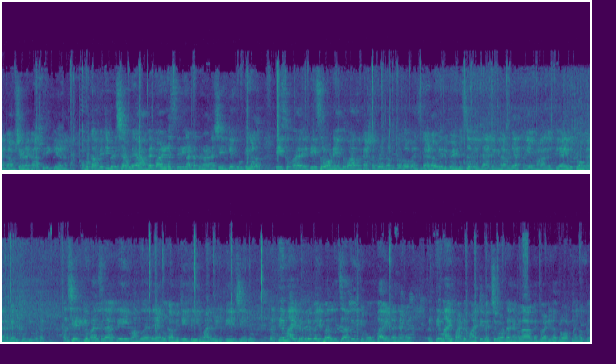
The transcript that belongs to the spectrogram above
ആകാംക്ഷയോടെ കാത്തിരിക്കുകയാണ്. അപ്പോൾ കമ്മിറ്റി വിളിച്ച് അവിടെ ആ അംഗൻവാടിയുടെ സ്ഥിതി കണ്ടപ്പോഴാണ് ശരിക്കും കുട്ടികളും ടീച്ചറും ടീച്ചറും അവിടെ എന്തുമാത്രം കഷ്ടപ്പെടുന്നുണ്ടെന്നുള്ളത് മനസ്സിലായത്. അവിടെ ഒരു വെളിച്ചമില്ല അല്ലെങ്കിൽ അവിടെ അത്രയും ഭാഗം കയറി പോകാനുള്ള ഒരു ബുദ്ധിമുട്ട്. അത് ശരിക്കും മനസ്സിലാക്കുകയും അന്ന് തന്നെ ഞങ്ങൾ കമ്മിറ്റിയിൽ തീരുമാനമെടുക്കുകയും ചെയ്തു. കൃത്യമായി ഫെബ്രുവരി പതിനഞ്ചാം തീയതിക്ക് മുമ്പായിട്ട് ഞങ്ങൾ കൃത്യമായി ഫണ്ട് മാറ്റി വെച്ചുകൊണ്ട് ഞങ്ങൾ അംഗൻവാടിയുടെ പ്രവർത്തനങ്ങൾക്ക്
